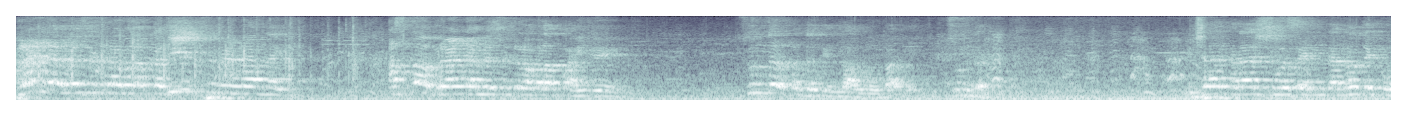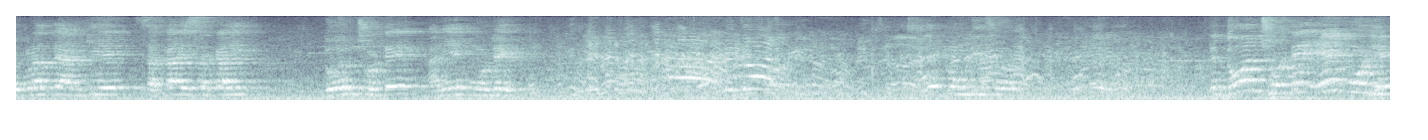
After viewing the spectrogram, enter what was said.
ब्रँड अँबॅसिडर आम्हाला कधीच मिळणार नाही. असला ब्रँड अँबॅसिडर आम्हाला पाहिजे. सुंदर पद्धतीने लावलं होता सुंदर. विचार करा शिवसैनिकांना ते कोकणातले आणखी एक सकाळी सकाळी दोन छोटे आणि एक मोठे. ते दोन छोटे एक मोठे.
